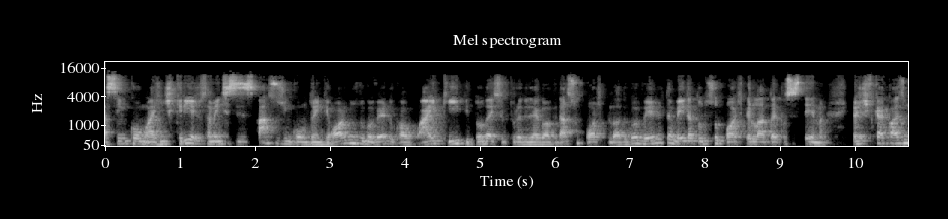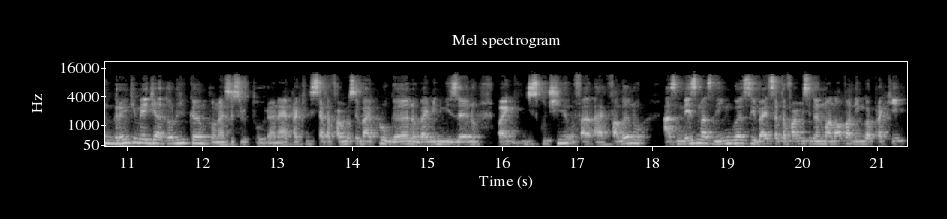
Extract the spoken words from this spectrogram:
assim como a gente cria justamente esses espaços de encontro entre órgãos do governo, qual a equipe, toda a estrutura do DEGOV dá suporte pelo lado do governo e também dá todo o suporte pelo lado do ecossistema. Então, a gente fica quase um grande mediador de campo nessa estrutura, né? Para que, de certa forma, você vai plugando, vai minimizando, vai discutindo, é, falando as mesmas línguas e vai, de certa forma, ensinando uma nova língua para que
